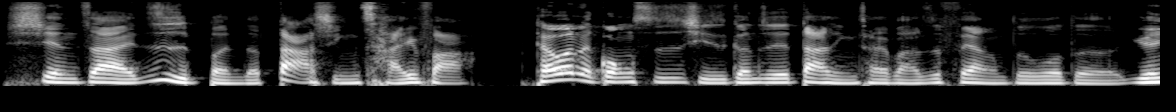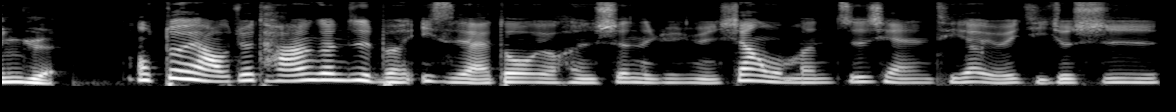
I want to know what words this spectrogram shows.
现在日本的大型财阀，台湾的公司其实跟这些大型财阀是非常多的渊源。哦，对啊，我觉得台湾跟日本一直以来都有很深的渊源。像我们之前提到有一集就是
